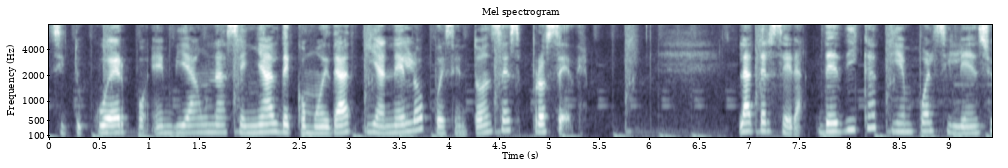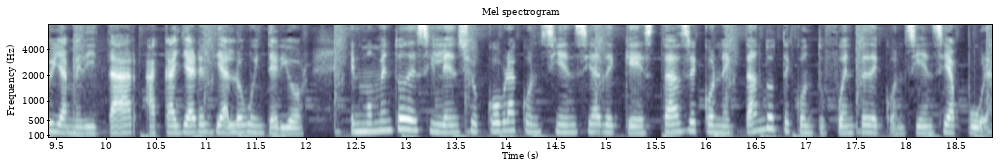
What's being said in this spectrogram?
Si tu cuerpo envía una señal de comodidad y anhelo, pues entonces procede. La tercera, dedica tiempo al silencio y a meditar, a callar el diálogo interior. En momento de silencio cobra conciencia de que estás reconectándote con tu fuente de conciencia pura.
